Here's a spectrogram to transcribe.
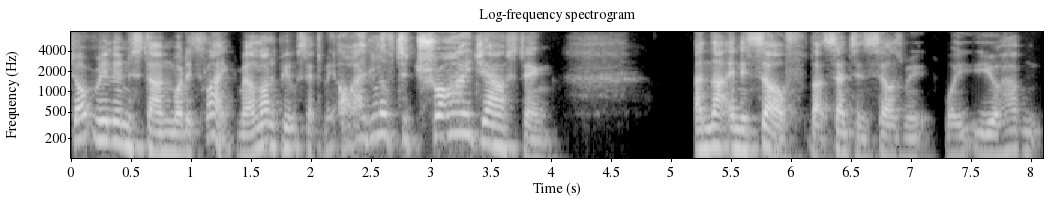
don't really understand what it's like. I mean, a lot of people said to me, "Oh, I'd love to try jousting," and that in itself, that sentence tells me, well, you haven't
